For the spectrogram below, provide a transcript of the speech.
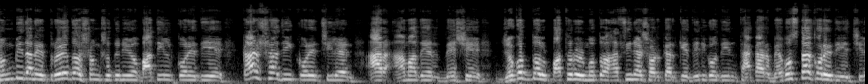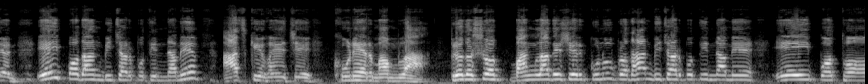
সংবিধানের ত্রয়োদশ সংশোধনীয় বাতিল করে দিয়ে কারসাজি করেছিলেন আর আমাদের দেশে জগদ্দল পাথরের মতো হাসিনা সরকারকে দীর্ঘদিন থাকার ব্যবস্থা করে দিয়েছিলেন। এই প্রধান বিচারপতির নামে আজকে হয়েছে খুনের মামলা। প্রিয় বাংলাদেশের কোনো প্রধান বিচারপতির নামে এই প্রথম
